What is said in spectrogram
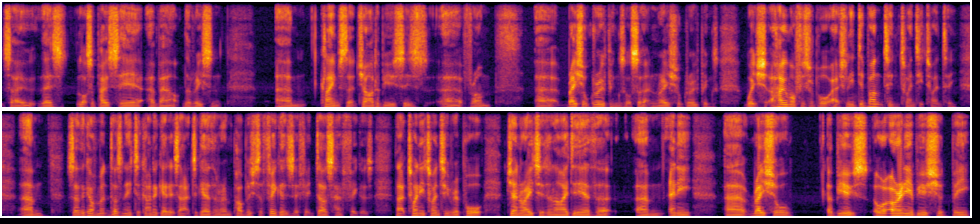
so there's lots of posts here about the recent um, claims that child abuse is uh, from uh, racial groupings or certain racial groupings, which a Home Office report actually debunked in 2020. Um, so the government does need to kind of get its act together and publish the figures if it does have figures. That 2020 report generated an idea that um, any uh, racial abuse or, or, any abuse should be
